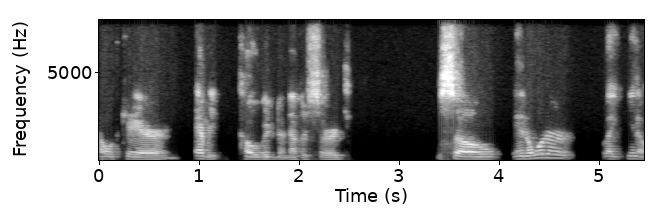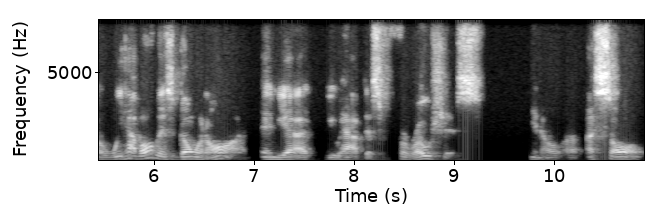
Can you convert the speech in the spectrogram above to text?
healthcare and every COVID, another surge. So in order, like, you know, we have all this going on and yet you have this ferocious, you know, uh, assault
